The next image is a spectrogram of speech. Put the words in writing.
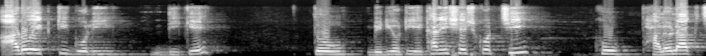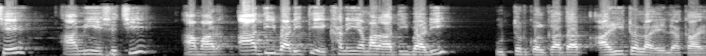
আরও একটি গলি দিকে। তো ভিডিওটি এখানেই শেষ করছি। খুব ভালো লাগছে। আমি এসেছি আমার আদি বাড়িতে, এখানেই আমার আদি বাড়ি। উত্তর কলকাতার আড়িটলা এলাকায়।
